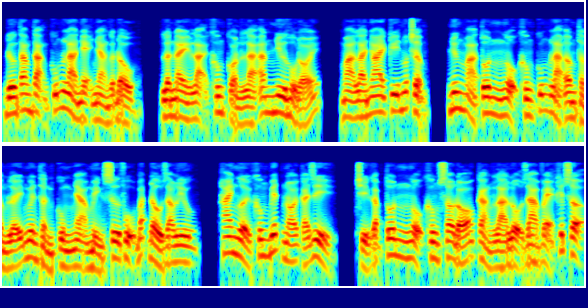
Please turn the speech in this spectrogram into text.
Đường tam tạng cũng là nhẹ nhàng gật đầu lần này lại không còn là ăn như hổ đói, mà là nhai kỹ nuốt chậm, nhưng mà tôn ngộ không cũng là âm thầm lấy nguyên thần cùng nhà mình sư phụ bắt đầu giao lưu, hai người không biết nói cái gì, chỉ gặp tôn ngộ không sau đó càng là lộ ra vẻ khiếp sợ,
